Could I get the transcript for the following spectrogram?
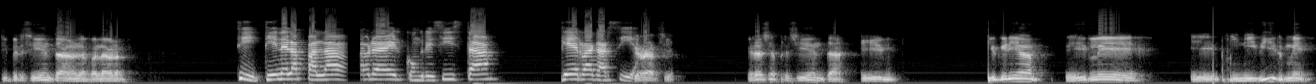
Sí, Presidenta, la palabra. Sí, tiene la palabra el congresista Guerra García. Gracias. Gracias, Presidenta. Eh, yo quería pedirle eh, inhibirme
